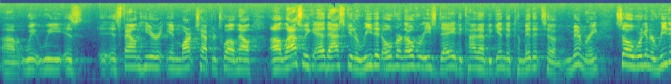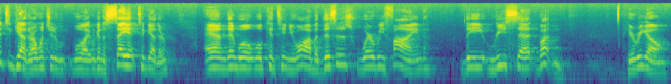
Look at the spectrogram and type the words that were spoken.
um, we, we is, is found here in Mark chapter 12. Now, uh, last week, Ed asked you to read it over and over each day to kind of begin to commit it to memory. So we're going to read it together. I want you to, we'll, like, we're going to say it together, and then we'll, we'll continue on. But this is where we find the reset button. Here we go.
